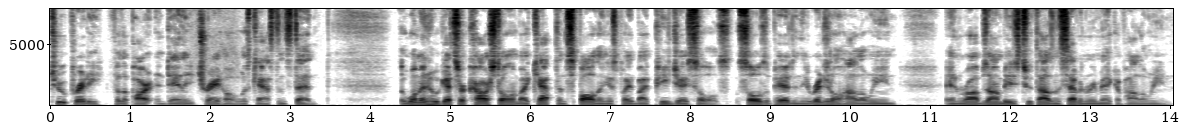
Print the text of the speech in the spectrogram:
too pretty for the part, and Danny Trejo was cast instead. The woman who gets her car stolen by Captain Spaulding is played by PJ Soles. Soles appeared in the original Halloween and Rob Zombie's 2007 remake of Halloween.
